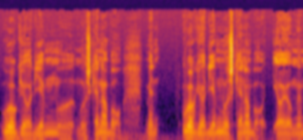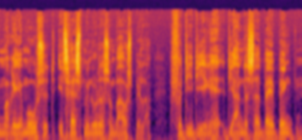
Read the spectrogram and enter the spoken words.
Uafgjort hjemme mod, mod Skanderborg. Men uafgjort hjemme mod Skanderborg, jo jo med Maria Moset i 60 minutter som bagspiller, fordi de, ikke, de andre sad bag bænken.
